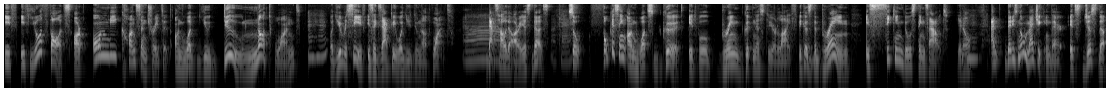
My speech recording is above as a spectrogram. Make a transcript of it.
if if your thoughts are only concentrated on what you do not want, Mm-hmm. what you receive is exactly what you do not want. That's how the RAS does. Ah. Okay. So focusing on what's good, it will bring goodness to your life because the brain is seeking those things out, you know? Mm-hmm. And there is no magic in there. It's just the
